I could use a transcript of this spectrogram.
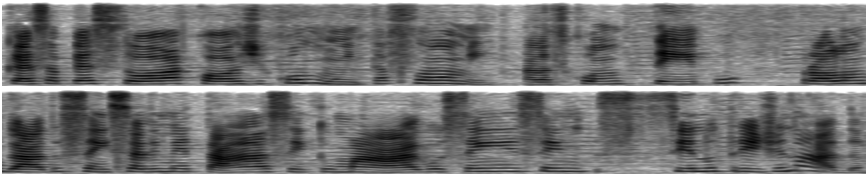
que essa pessoa acorde com muita fome. Ela ficou um tempo prolongado sem se alimentar, sem tomar água, sem, sem se nutrir de nada.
